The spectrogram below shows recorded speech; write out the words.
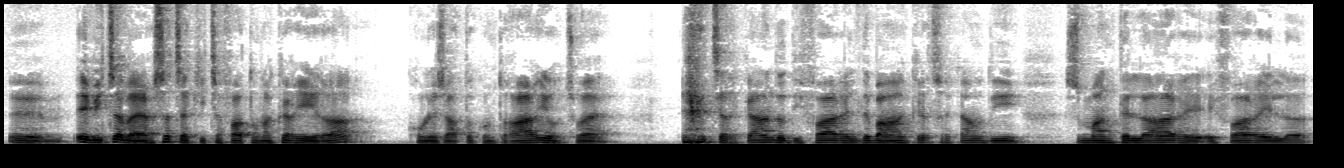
eh, e viceversa c'è chi ci ha fatto una carriera con l'esatto contrario, cioè cercando di fare il debunker, cercando di smantellare e fare il,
